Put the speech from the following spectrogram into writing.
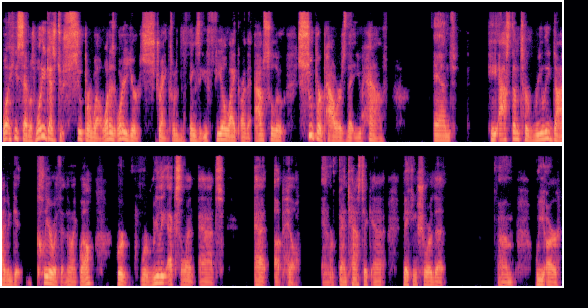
What he said was, "What do you guys do super well? What is what are your strengths? What are the things that you feel like are the absolute superpowers that you have?" And he asked them to really dive and get clear with it. And they're like, "Well, we're we're really excellent at at uphill, and we're fantastic at making sure that um, we are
